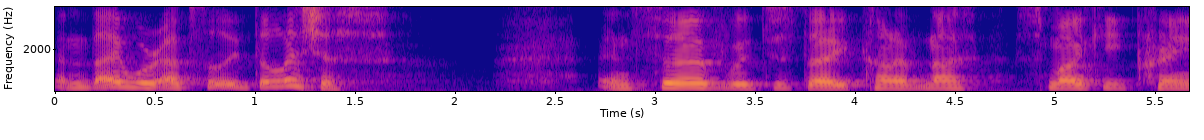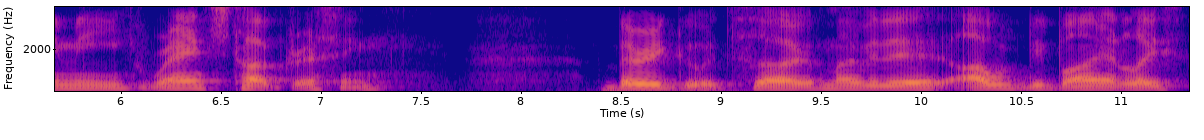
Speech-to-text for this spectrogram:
and they were absolutely delicious. And served with just a kind of nice, smoky, creamy ranch type dressing. Very good. So maybe there, I would be buying at least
